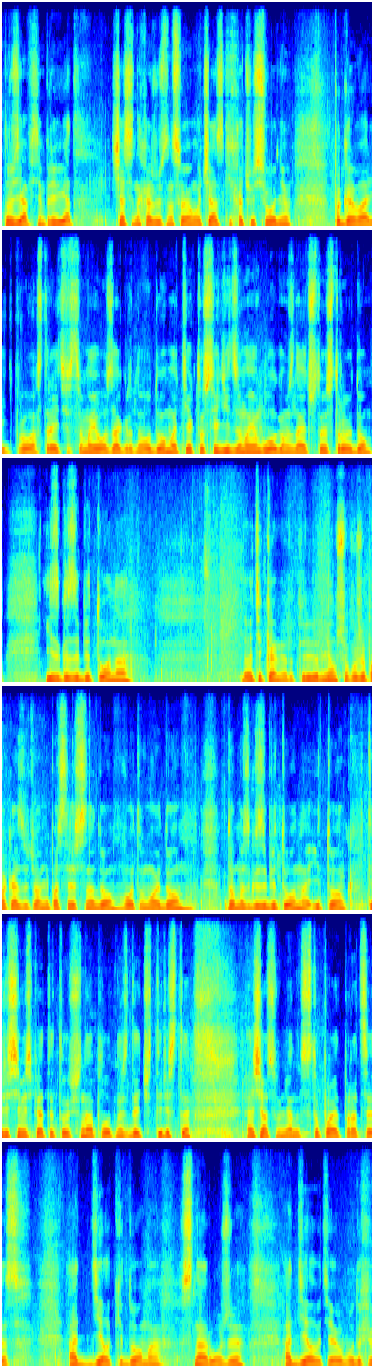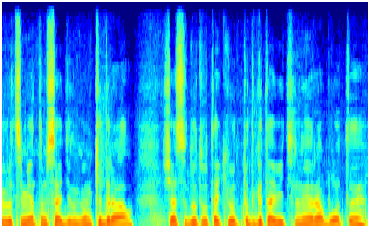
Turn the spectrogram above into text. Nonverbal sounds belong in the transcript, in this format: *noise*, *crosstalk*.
Друзья, всем привет! Сейчас я нахожусь на своем участке. Хочу сегодня поговорить про строительство моего загородного дома. Те, кто следит за моим блогом, знают, что я строю дом из газобетона. Давайте камеру перевернем, чтобы уже показывать вам непосредственно дом. Вот он мой дом. Дом из газобетона, итонг 3,75 толщина, плотность D400. Сейчас у меня наступает процесс отделки дома снаружи. Отделывать я его буду фиброцементным сайдингом кедрал. Сейчас идут вот такие вот подготовительные работы.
